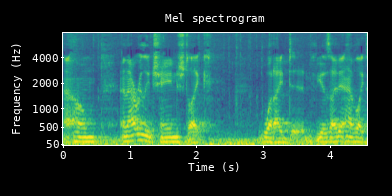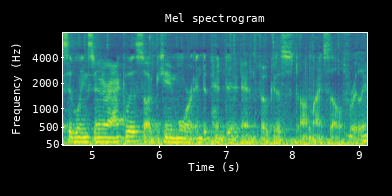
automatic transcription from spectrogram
at home, and that really changed like what I did because I didn't have like siblings to interact with, so I became more independent and focused on myself, really.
